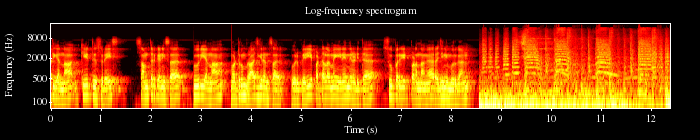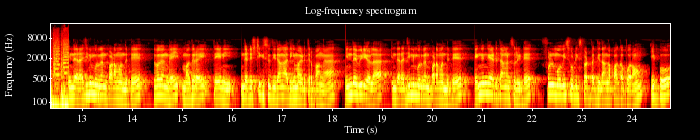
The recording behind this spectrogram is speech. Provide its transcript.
கார்த்திக் அண்ணா கீர்த்தி சுரேஷ் சம்தர்கனி சார் சூரிய அண்ணா மற்றும் ராஜ்கிரண் சார். ஒரு பெரிய பட்டாளமே இணைந்து நடித்த சூப்பர் ஹிட் படம் தாங்க ரஜினி முருகன். இந்த ரஜினி முருகன் படம் வந்துட்டு சிவகங்கை மதுரை தேனி இந்த டிஸ்ட்ரிக்ட் சுற்றி தாங்க அதிகமாக எடுத்திருப்பாங்க. இந்த வீடியோவில் இந்த ரஜினி முருகன் படம் வந்துட்டு எங்கெங்கே எடுத்தாங்கன்னு சொல்லிட்டு ஃபுல் மூவி ஷூட்டிங் ஸ்பாட் பற்றி தாங்க பார்க்க போகிறோம் இப்போது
